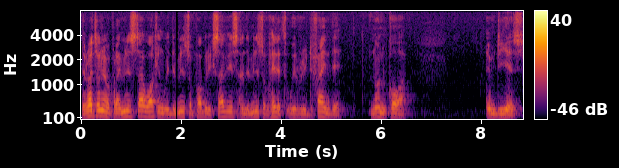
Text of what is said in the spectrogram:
The Right Honorable Prime Minister, working with the Minister of Public Service and the Minister of Health, will redefine the non-core MDAs.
